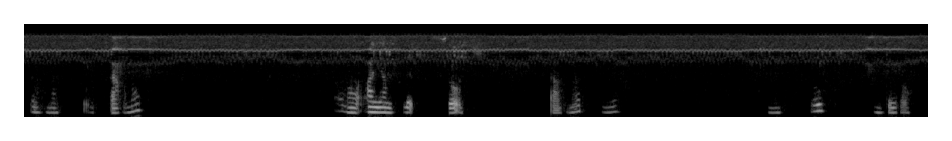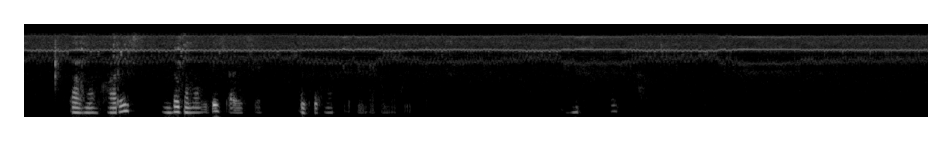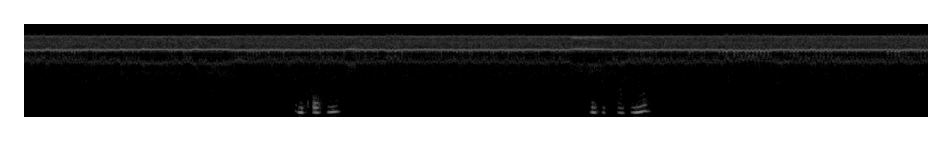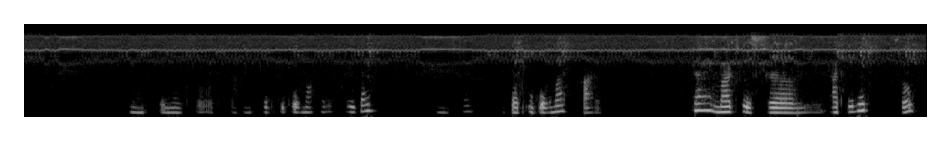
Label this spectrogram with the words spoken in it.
წაღმა, წაღმა. აი ამ წლებს სო წაღმა, დიახ. ნუ, ინტერო. წაღმა მხარეს, უნდა გამოვიდეს აი ესე. უღმარები. მოსწონოთ სახელმწიფო უკუღმახელის მხრიდან ისე უკუღმა ხარ და მართვის ადგილებს ზოგ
